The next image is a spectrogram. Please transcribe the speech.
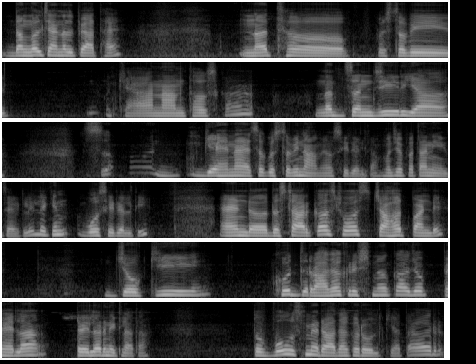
दंगल चैनल पे आता है। नथ कुछ तो भी क्या नाम था उसका? नथ जंजीर या स, गहना ऐसा कुछ तो भी नाम है उस सीरियल का। मुझे पता नहीं एग्जैक्टली exactly, लेकिन वो सीरियल थी। एंड द स्टारकास्ट वॉज़ चाहत पांडे जो कि खुद राधा कृष्ण का जो पहला ट्रेलर निकला था तो वो उसमें राधा का रोल किया था। और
